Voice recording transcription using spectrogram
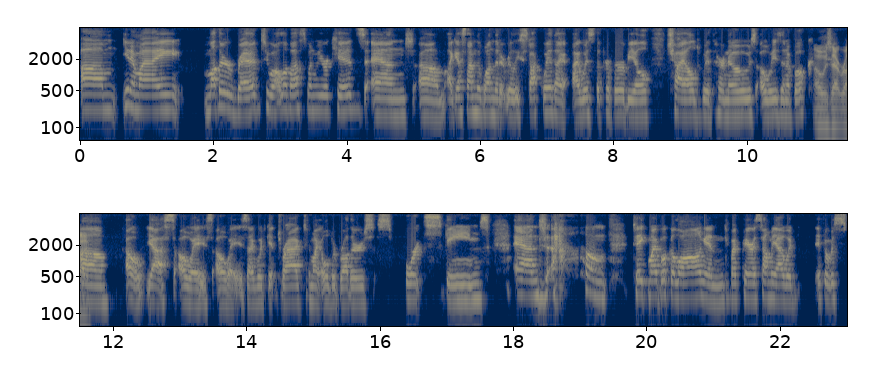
um, you know, my mother read to all of us when we were kids. And um, I guess I'm the one that it really stuck with. I, I was the proverbial child with her nose always in a book. Oh, is that right? Um, Oh, yes, always, always. I would get dragged to my older brother's sports games and um, take my book along. And my parents tell me I would, if it was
